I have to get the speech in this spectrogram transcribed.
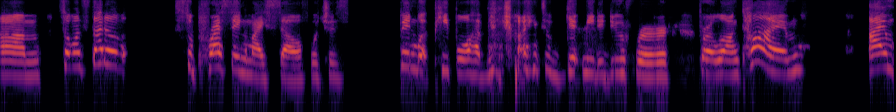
um, so instead of suppressing myself, which has been what people have been trying to get me to do for for a long time, I'm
